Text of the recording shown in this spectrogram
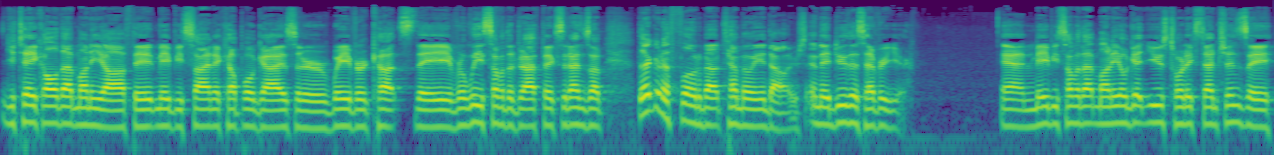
you take all that money off, they maybe sign a couple of guys that are waiver cuts, they release some of the draft picks, it ends up they're going to float about $10 million. And they do this every year. And maybe some of that money will get used toward extensions. They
